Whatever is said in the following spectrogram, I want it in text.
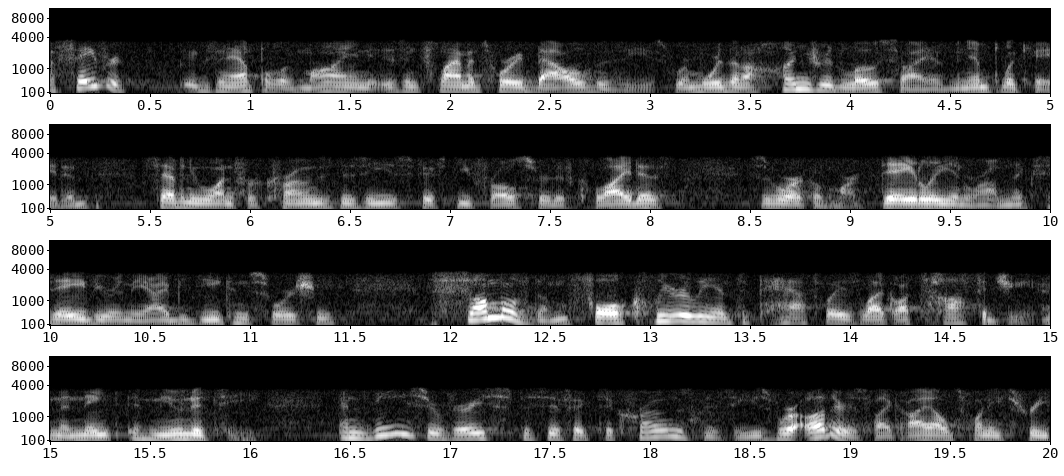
A favorite example of mine is inflammatory bowel disease, where more than 100 loci have been implicated, 71 for Crohn's disease, 50 for ulcerative colitis. This is work of Mark Daly and Ramnik Xavier in the IBD consortium. Some of them fall clearly into pathways like autophagy and innate immunity. And these are very specific to Crohn's disease, where others, like IL-23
